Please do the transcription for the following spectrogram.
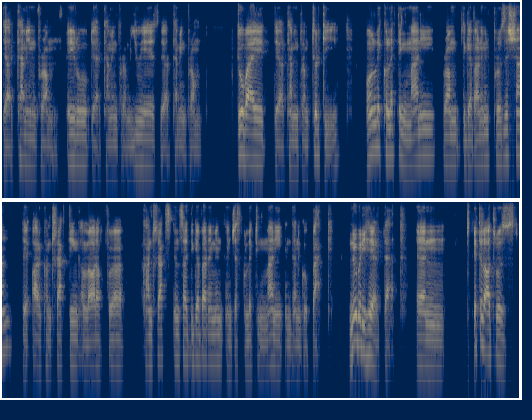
They are coming from Europe, they are coming from US, they are coming from Dubai, they are coming from Turkey, only collecting money from the government position. They are contracting a lot of uh, contracts inside the government and just collecting money and then go back. Nobody heard that. And Etilaat was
